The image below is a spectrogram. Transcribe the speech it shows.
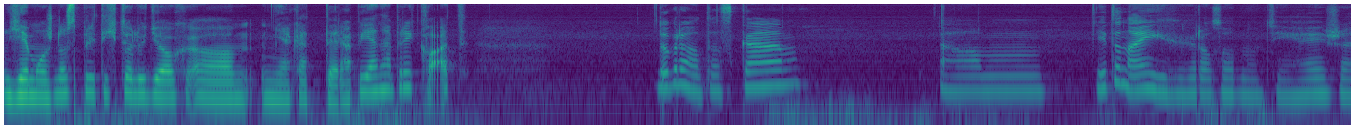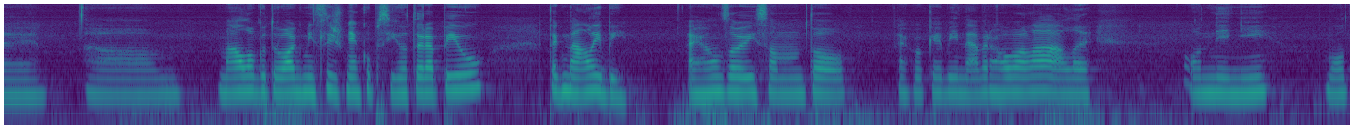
Je možnosť pri týchto ľuďoch um, nejaká terapia napríklad? Dobrá otázka. Um, je to na ich rozhodnutí, hej, že um, málo kto, ak myslíš v nejakú psychoterapiu, tak mali by. Aj Honzovi som to ako keby navrhovala, ale on není moc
